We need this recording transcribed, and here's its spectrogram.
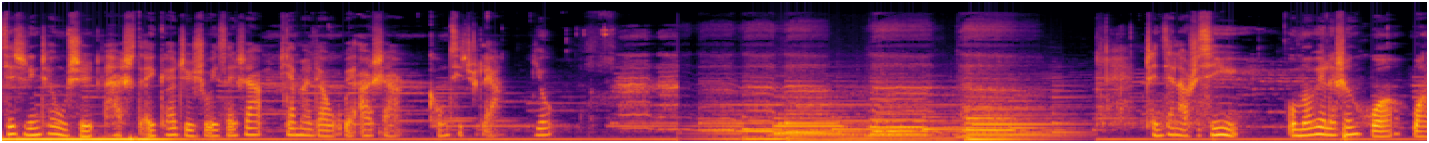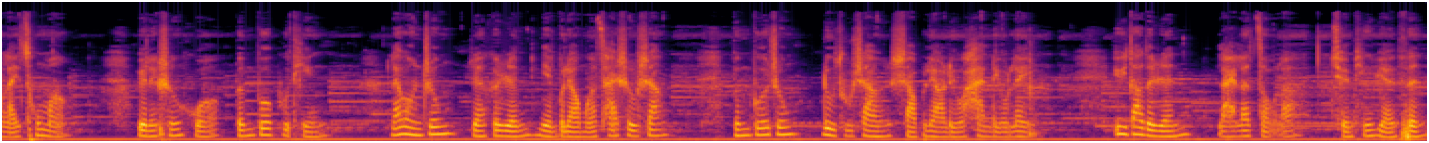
截止凌晨五时，哈市的 AQI 指数为三十二，PM 二点五为二十二，空气质量优。陈建老师心语：我们为了生活往来匆忙，为了生活奔波不停，来往中人和人免不了摩擦受伤，奔波中路途上少不了流汗流泪，遇到的人来了走了，全凭缘分。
